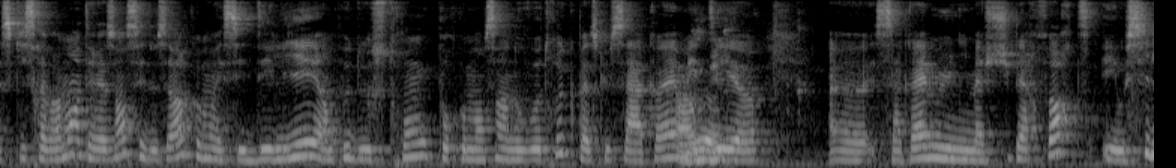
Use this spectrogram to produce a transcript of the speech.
ce qui serait vraiment intéressant, c'est de savoir comment elle s'est déliée un peu de Strong pour commencer un nouveau truc, parce que ça a quand même Ah été... euh, euh, ça a quand même une image super forte et aussi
